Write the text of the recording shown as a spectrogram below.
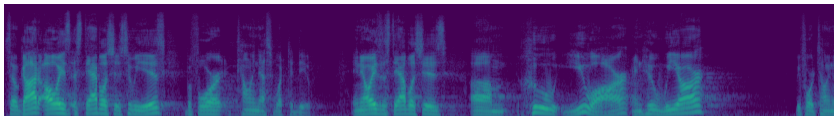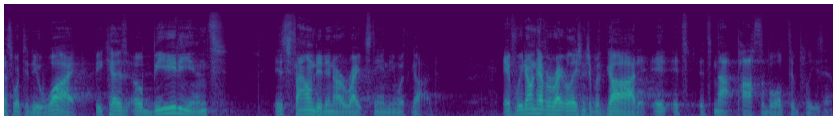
So God always establishes who He is before telling us what to do. And He always establishes um, who you are and who we are before telling us what to do. Why? Because obedience is founded in our right standing with God. If we don't have a right relationship with God, it, it's, it's not possible to please Him.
